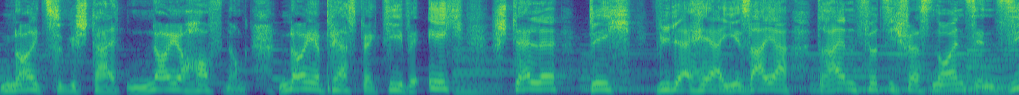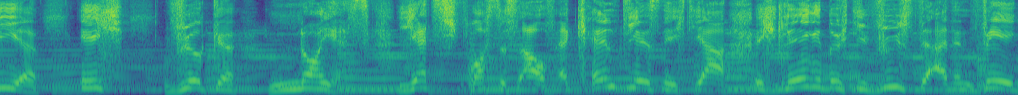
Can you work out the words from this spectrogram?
neu zu gestalten, neue Hoffnung, neue Perspektive. Ich stelle dich wieder her. Jesaja 43, Vers 19. Siehe, ich wirke Neues. Jetzt sprost es auf. Erkennt ihr es nicht? Ja, ich lege durch die Wüste einen Weg,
